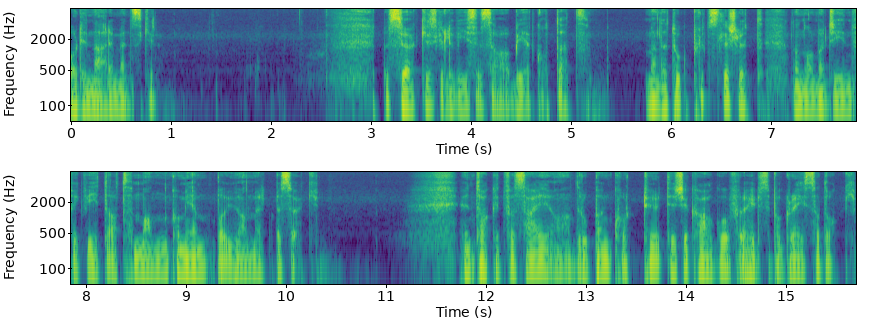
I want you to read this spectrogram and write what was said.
ordinære mennesker. Besøket skulle vise seg å bli et godt et, men det tok plutselig slutt når Norma Jean fikk vite at mannen kom hjem på uanmeldt besøk. Hun takket for seg og dro på en kort tur til Chicago for å hilse på Grace og Doc.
